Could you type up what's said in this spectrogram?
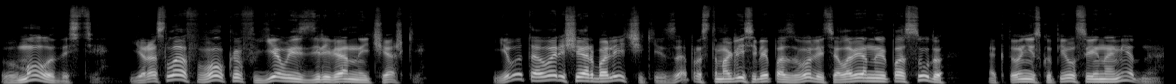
В молодости Ярослав Волков ел из деревянной чашки. Его товарищи-арбалетчики запросто могли себе позволить оловянную посуду, а кто не скупился и на медную.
